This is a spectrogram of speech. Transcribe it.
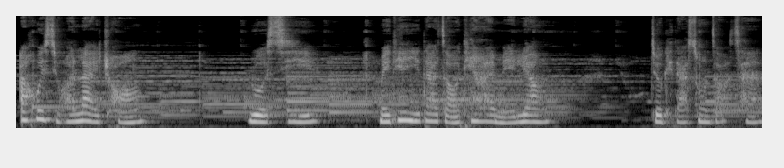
阿辉喜欢赖床，若曦每天一大早天还没亮就给他送早餐。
